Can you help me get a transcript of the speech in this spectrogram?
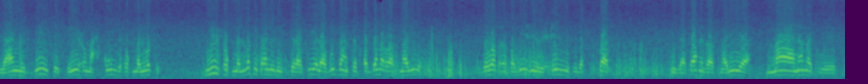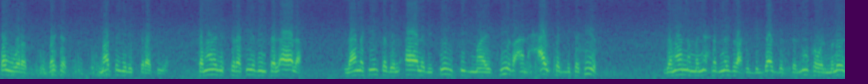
لأن الدين تشريعه محكوم بحكم الوقت. من حكم الوقت أن الاشتراكية لابد أن تتقدم الرأسمالية ده وضع طبيعي وعلمي في الاقتصاد. إذا كانت الرأسمالية ما نمت وتطورت وبشت ما بتجي الاشتراكية. كمان الاشتراكية بنت الآلة لأنك أنت بالآلة بتنتج ما يفيض عن حاجتك بكثير. زمان لما نحن بنزرع في البلدات بالسلوكة والملوج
